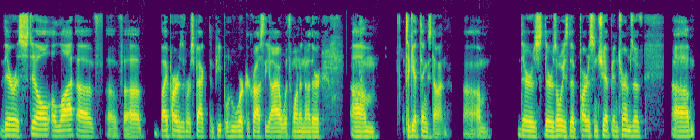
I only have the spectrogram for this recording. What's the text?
there is still a lot of of uh, bipartisan respect and people who work across the aisle with one another um, to get things done. Um, there's there's always the partisanship in terms of um,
